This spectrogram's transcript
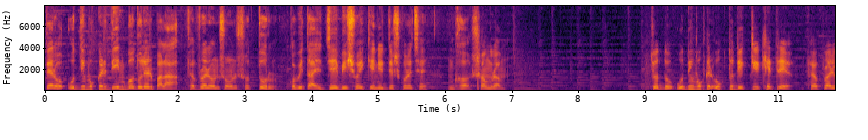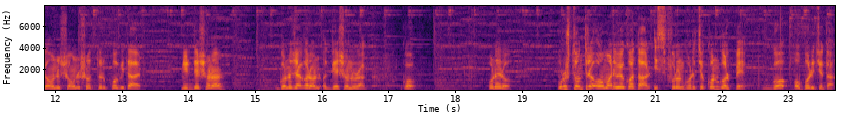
তেরো, উদ্দীপকের দিন বদলের পালা, ফেব্রুয়ারি উনিশশো উনসত্তর কবিতায় যে বিষয়কে নির্দেশ করেছে? ঘ, সংগ্রাম। চোদ্দ, উদ্দীপকের উক্ত দিকটির ক্ষেত্রে ফেব্রুয়ারি উনিশশো উনসত্তর কবিতার নির্দেশনা, গণজাগরণ ও দেশ অনুরাগ ক পনেরো। পুরুষতন্ত্রে অমানবিকতার স্ফুরণ ঘটেছে কোন গল্পে? গ, অপরিচিতা।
